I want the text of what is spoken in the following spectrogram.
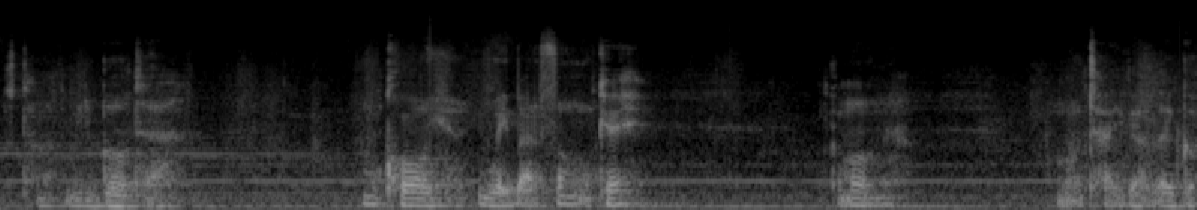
It's time for me to go, Ty. I'm gonna call you. You wait by the phone, okay? Come on, man. Come on, Ty. You gotta let go.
